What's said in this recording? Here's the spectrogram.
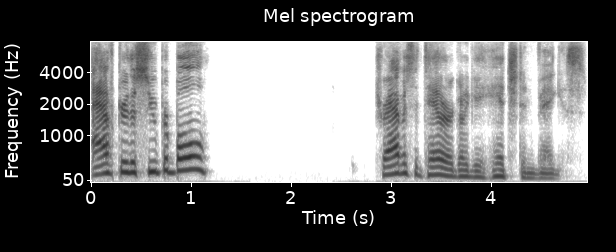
after the Super Bowl, Travis and Taylor are gonna get hitched in Vegas.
